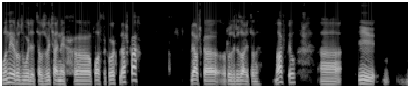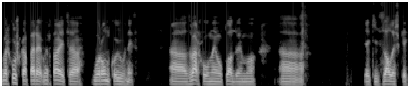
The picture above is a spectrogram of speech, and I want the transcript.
вони розводяться в звичайних пластикових пляшках. Пляшка розрізається навпіл, і верхушка перевертається воронкою вниз. Зверху ми укладуємо якісь залишки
